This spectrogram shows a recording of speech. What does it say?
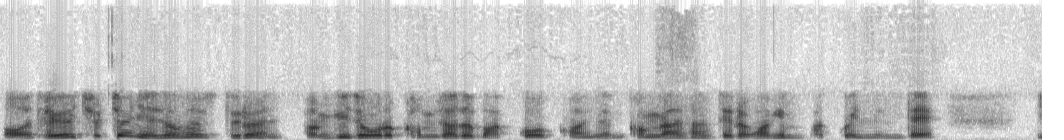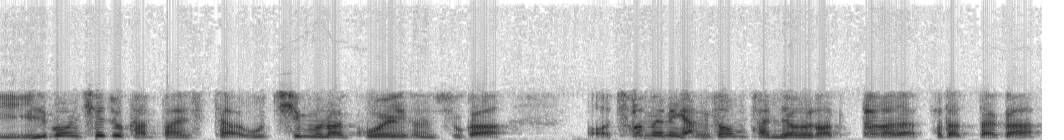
어, 대회 출전 예정 선수들은 정기적으로 검사도 받고 건강 상태를 확인받고 있는데 이 일본 체조 간판 스타 우치무라 고에이 선수가 어, 처음에는 양성 판정을 받다가, 받았다가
